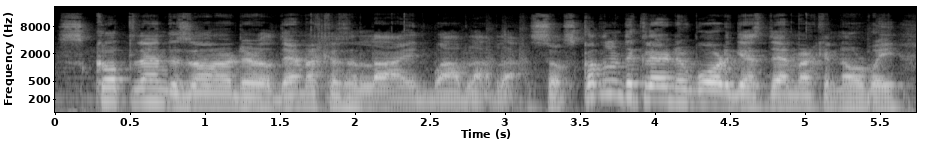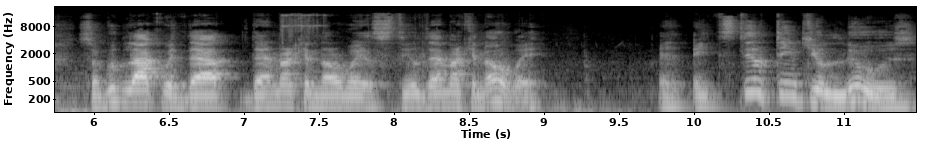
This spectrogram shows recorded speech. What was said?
Scotland is honored, Denmark has allied, blah blah blah. So Scotland declared their war against Denmark and Norway. So good luck with that. Denmark and Norway is still Denmark and Norway. I, still think you'll lose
